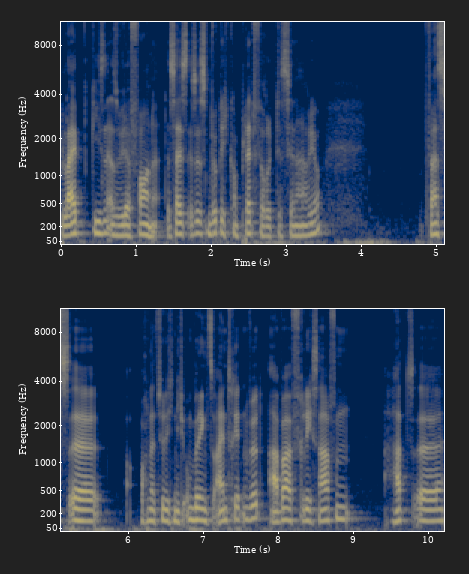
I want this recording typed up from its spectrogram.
bleibt Gießen also wieder vorne. Das heißt, es ist ein wirklich komplett verrücktes Szenario was äh, auch natürlich nicht unbedingt so eintreten wird, aber Friedrichshafen hat äh,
